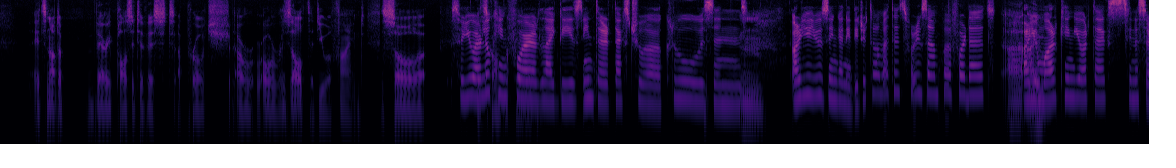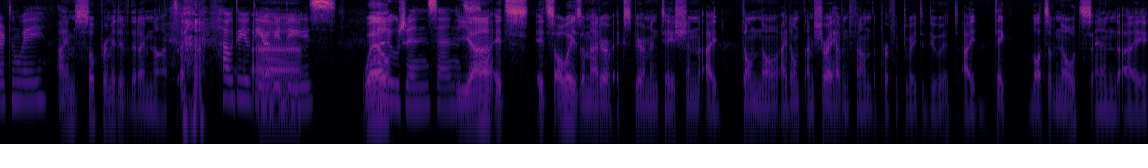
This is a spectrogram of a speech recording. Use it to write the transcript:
it's not a very positivist approach or, or result that you will find so So you are looking for like these intertextual clues and mm, are you using any digital methods for example for that? uh, Are you I'm, marking your texts in a certain way? I'm so primitive that I'm not How do you deal with Uh, these well illusions and Yeah, it's it's always a matter of experimentation. I don't know. I don't. I'm sure I haven't found the perfect way to do it. I take lots of notes and I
